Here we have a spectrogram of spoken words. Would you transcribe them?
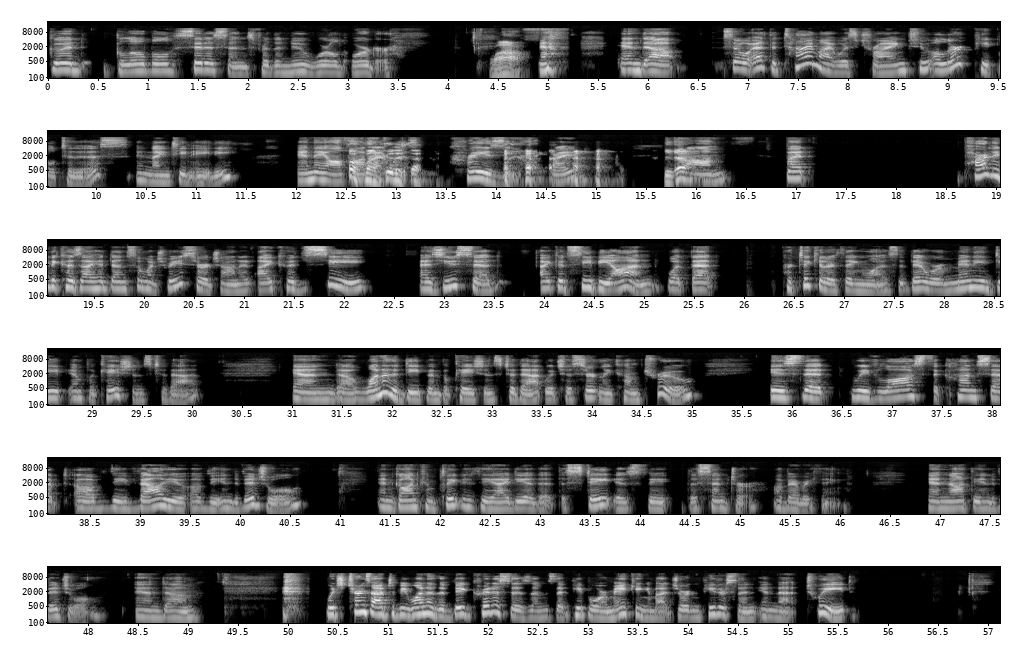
good global citizens for the new world order. Wow. and uh, so at the time, I was trying to alert people to this in 1980, and they all oh thought oh I goodness. was crazy, right? Yeah. Um, but partly because I had done so much research on it, I could see, as you said, I could see beyond what that particular thing was, that there were many deep implications to that. And uh, one of the deep implications to that, which has certainly come true, is that we've lost the concept of the value of the individual and gone completely to the idea that the state is the the center of everything and not the individual. And um, which turns out to be one of the big criticisms that people were making about jordan peterson in that tweet.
